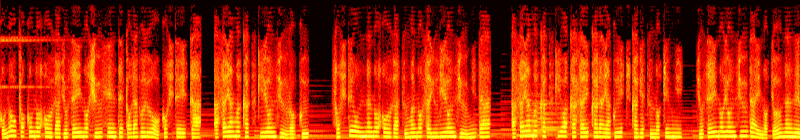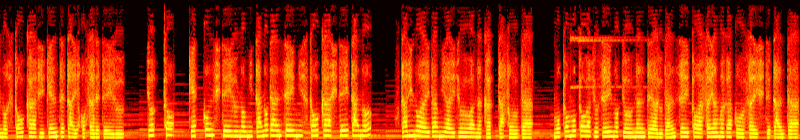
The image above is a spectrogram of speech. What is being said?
この男の方が女性の周辺でトラブルを起こしていた、浅山克樹46。そして女の方が妻のさゆり42だ。浅山克樹は火災から約1ヶ月後に、女性の40代の長男へのストーカー事件で逮捕されている。ちょっと、結婚しているのに他の男性にストーカーしていたの？二人の間に愛情はなかったそうだ。もともとは女性の長男である男性と浅山が交際してたんだ。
